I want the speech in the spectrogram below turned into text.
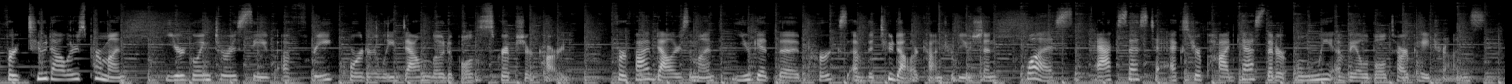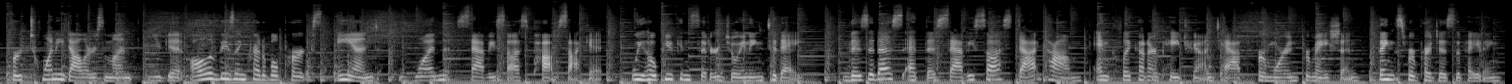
For $2 per month, you're going to receive a free quarterly downloadable scripture card. For $5 a month, you get the perks of the $2 contribution, plus access to extra podcasts that are only available to our patrons. For $20 a month, you get all of these incredible perks and one Savvy Sauce pop socket. We hope you consider joining today. Visit us at thesavvysauce.com and click on our Patreon tab for more information. Thanks for participating.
